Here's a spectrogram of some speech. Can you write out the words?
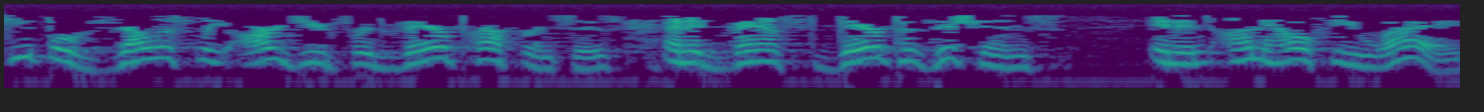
people zealously argued for their preferences and advanced their positions in an unhealthy way,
